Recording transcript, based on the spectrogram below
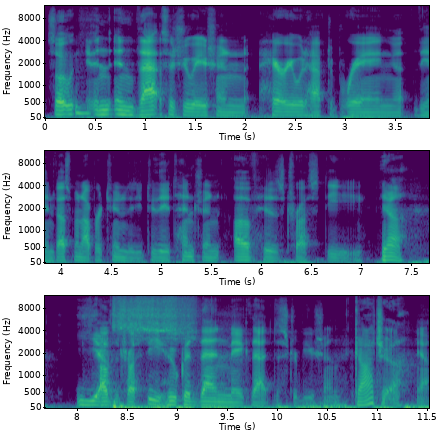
So in in that situation, Harry would have to bring the investment opportunity to the attention of his trustee, yeah, Yes. of the trustee, who could then make that distribution. gotcha. Yeah,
